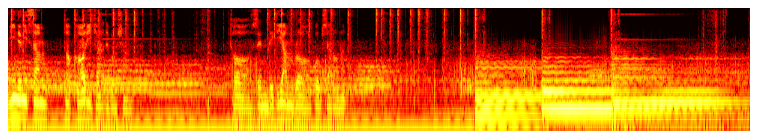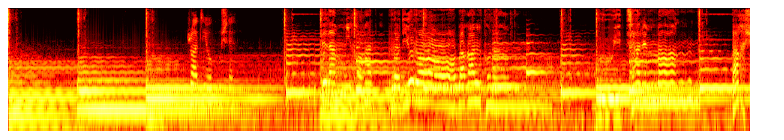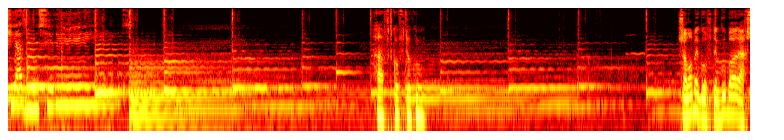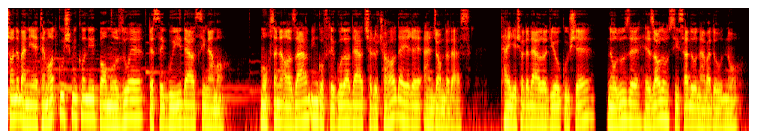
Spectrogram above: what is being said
می نویسم تا کاری کرده باشم تا زندگیم را بگذرانم. رادیو گوشه. دلم می‌خواهد رادیو را بغل کنم. بخشی از موسیقی هفت گفتگو. شما به گفتگو با رخشان بنی اعتماد گوش می کنید با موضوع قصه گویی در سینما. محسن آزرم این گفتگو را در 44 دقیقه انجام داده است. تهیه شده در رادیو گوشه نوروز 1399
